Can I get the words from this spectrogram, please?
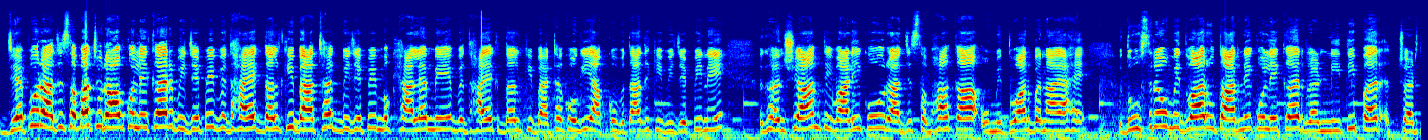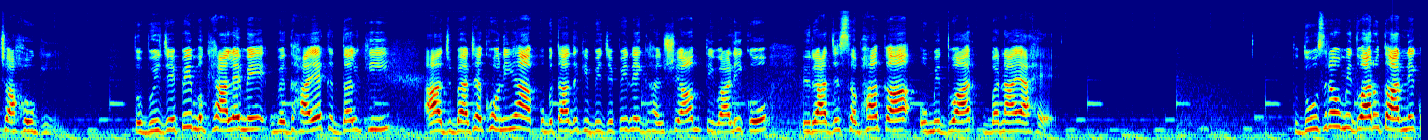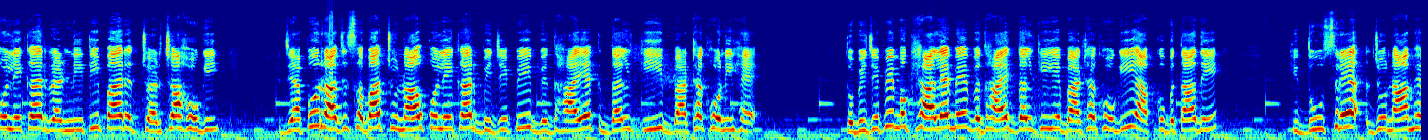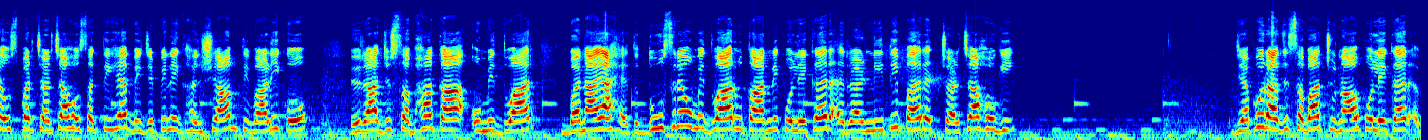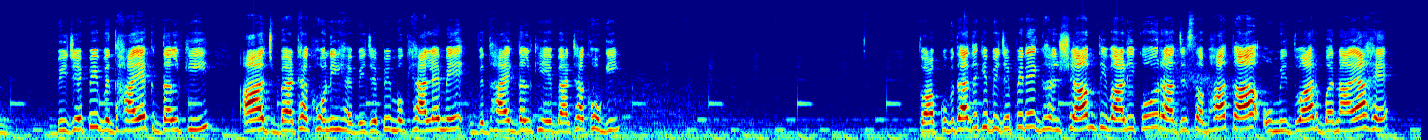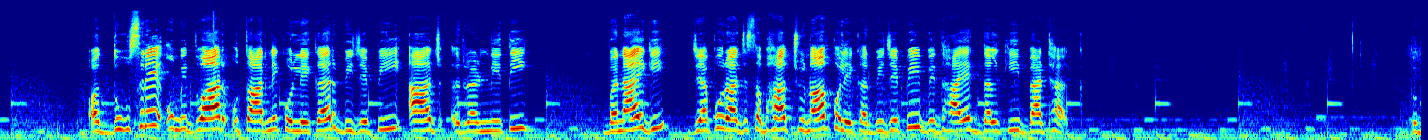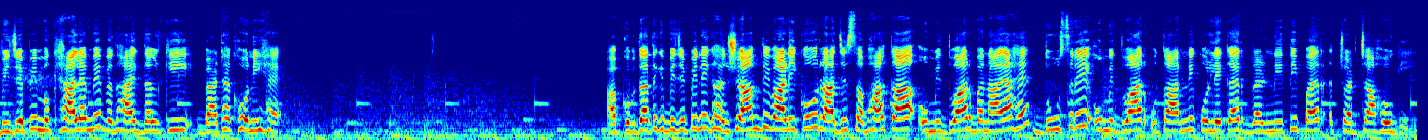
जयपुर राज्यसभा चुनाव को लेकर बीजेपी विधायक दल की बैठक, बीजेपी मुख्यालय में विधायक दल की बैठक होगी। आपको बता दें कि बीजेपी ने घनश्याम तिवाड़ी को राज्यसभा का उम्मीदवार बनाया है। दूसरे उम्मीदवार उतारने को लेकर रणनीति पर चर्चा होगी। तो बीजेपी मुख्यालय में विधायक दल की आज बैठक होनी है। आपको बता दें कि बीजेपी ने घनश्याम तिवाड़ी को राज्यसभा का उम्मीदवार बनाया है। तो दूसरे उम्मीदवार उतारने को लेकर रणनीति पर चर्चा होगी। जयपुर राज्यसभा चुनाव को लेकर बीजेपी विधायक दल की बैठक होनी है। तो बीजेपी मुख्यालय में विधायक दल की ये बैठक होगी। आपको बता दें कि दूसरे जो नाम है उस पर चर्चा हो सकती है। बीजेपी ने घनश्याम तिवाड़ी को राज्यसभा का उम्मीदवार बनाया है। तो दूसरे उम्मीदवार उतारने को लेकर रणनीति पर चर्चा होगी। जयपुर राज्यसभा चुनाव को लेकर बीजेपी विधायक दल की आज बैठक होनी है। बीजेपी मुख्यालय में विधायक दल की ये बैठक होगी। तो आपको बता दें कि बीजेपी ने घनश्याम तिवाड़ी को राज्यसभा का उम्मीदवार बनाया है और दूसरे उम्मीदवार उतारने को लेकर बीजेपी आज रणनीति बनाएगी। जयपुर राज्यसभा चुनाव को लेकर बीजेपी विधायक दल की बैठक। तो बीजेपी मुख्यालय में विधायक दल की बैठक होनी है। आपको बता दें कि बीजेपी ने घनश्याम तिवाड़ी को राज्यसभा का उम्मीदवार बनाया है। दूसरे उम्मीदवार उतारने को लेकर रणनीति पर चर्चा होगी।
